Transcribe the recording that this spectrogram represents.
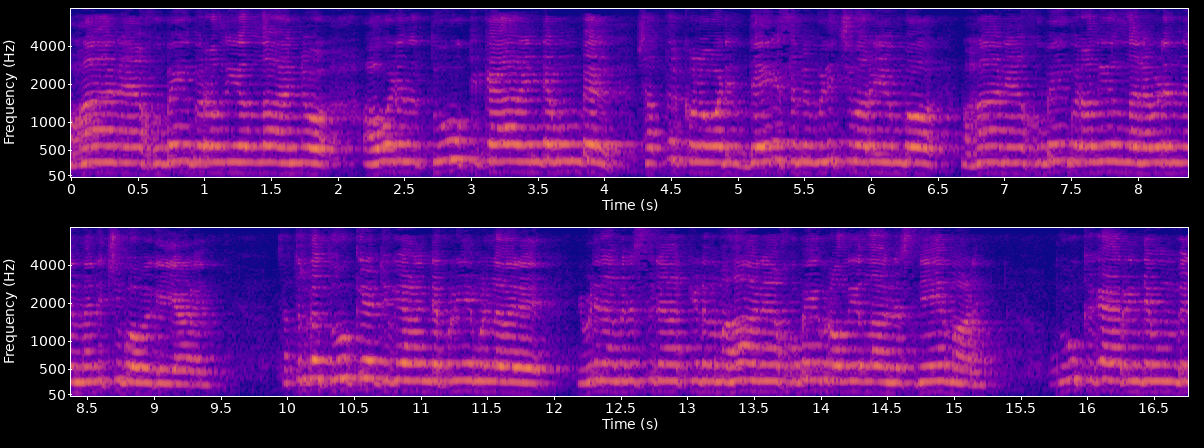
മഹാനായ ഹുബൈബ് റളിയല്ലാഹു അവിടുന്ന് തൂക്കി കയറിന്റെ മുമ്പിൽ ശത്രുക്കളോട് ധൈര്യസമയം വിളിച്ചു പറയുമ്പോൾ മഹാനായ ഹുബൈബ് റളിയല്ലാഹു അവിടെ നിന്ന് മരിച്ചു പോവുകയാണ്. ശത്രുക്കൾ തൂക്കേറ്റുകയാണ് എന്റെ പ്രിയമുള്ളവരെ. ഇവിടെ നാം മനസ്സിലാക്കേണ്ടത് മഹാനായ ഹുബൈബ് റളിയല്ലാഹുവിന്റെ സ്നേഹമാണ്. തൂക്കുകയറിന്റെ മുമ്പിൽ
